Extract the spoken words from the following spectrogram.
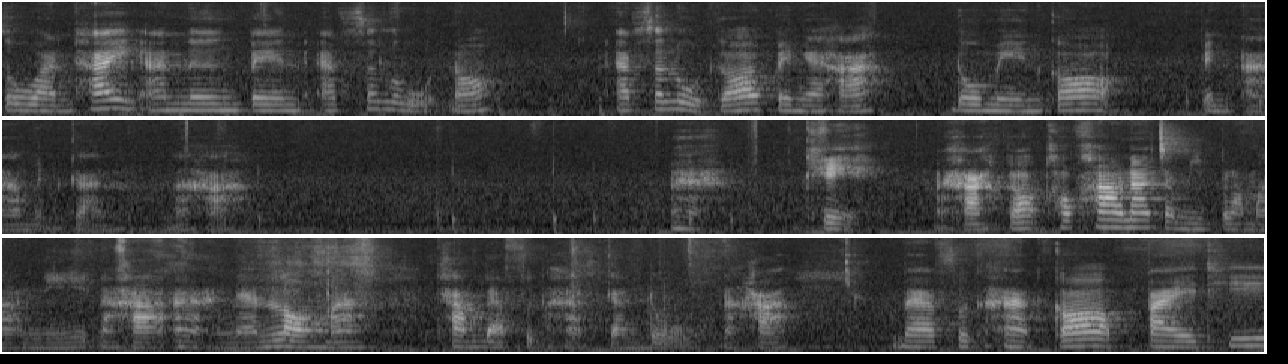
ส่วนถ้าอีกอันนึงเป็น absolute เนาะ absolute ก็เป็นไงคะ โดเมนก็เป็น R เหมือนกันนะคะอะโอเคนะคะก็คร่าวๆน่าจะมีประมาณนี้นะคะอะงั้นลองมาทำแบบฝึกหัดกันดูนะคะ แบบฝึกหัดก็ไปที่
